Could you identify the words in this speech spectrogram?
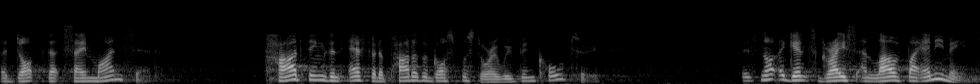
adopt that same mindset. Hard things and effort are part of the gospel story we've been called to. It's not against grace and love by any means.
